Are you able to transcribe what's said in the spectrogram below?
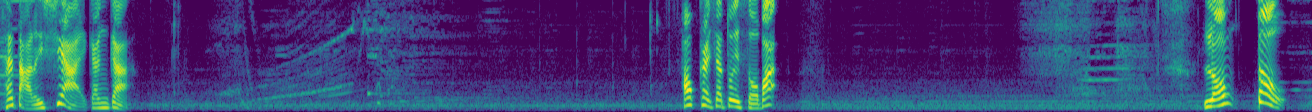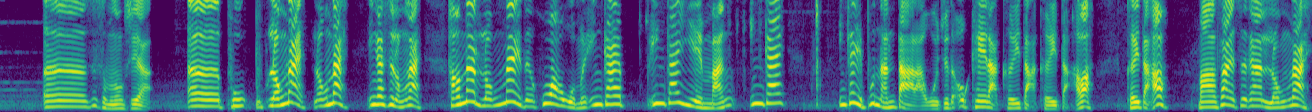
才打了一下，哎，尴尬。好看一下对手吧。龙豆，呃，是什么东西啊？呃，普龙奈，龙奈应该是龙奈。好，那龙奈的话，我们应该应该也蛮应该应该也不难打啦，我觉得 OK 啦，可以打可以打，好不好？可以打。好，马上一次看龙奈。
